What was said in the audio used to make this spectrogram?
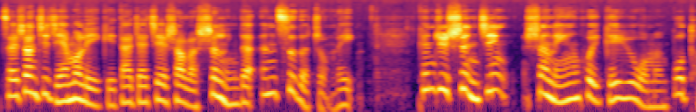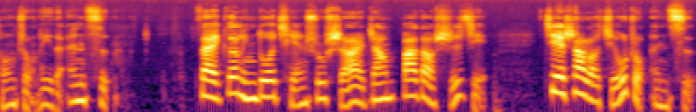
在上期节目里，给大家介绍了圣灵的恩赐的种类。根据圣经，圣灵会给予我们不同种类的恩赐。在哥林多前书十二章八到十节，介绍了九种恩赐。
